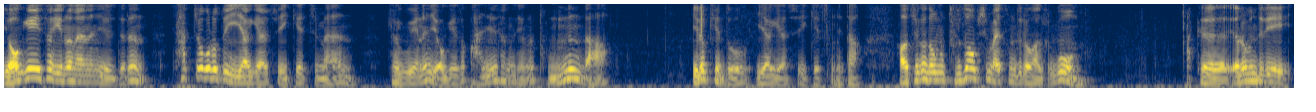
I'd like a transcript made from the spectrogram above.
여기에서 일어나는 일들은 사적으로도 이야기할 수 있겠지만 결국에는 여기에서 관인상생을 돕는다. 이렇게도 이야기할 수 있겠습니다. 어, 제가 너무 두서없이 말씀드려가지고 그 여러분들이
